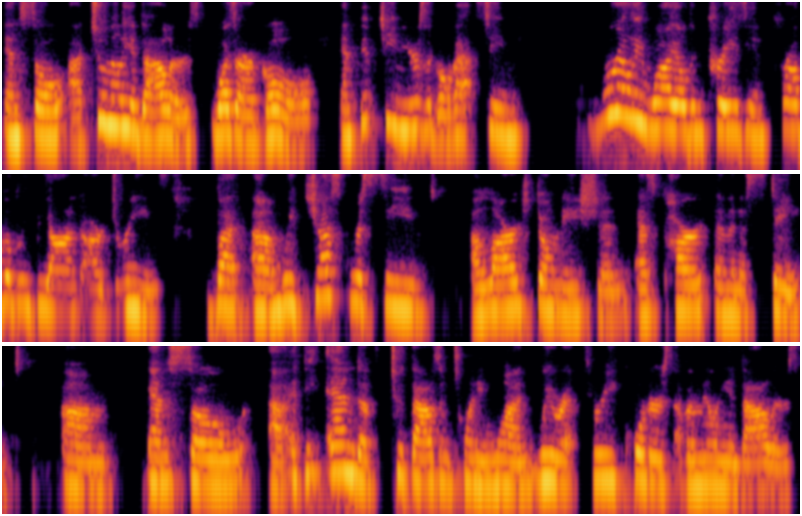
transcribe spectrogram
And so uh, $2 million was our goal. And 15 years ago, that seemed really wild and crazy and probably beyond our dreams. But um, we just received a large donation as part of an estate um, and so uh, at the end of 2021, we were at three quarters of a million dollars.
